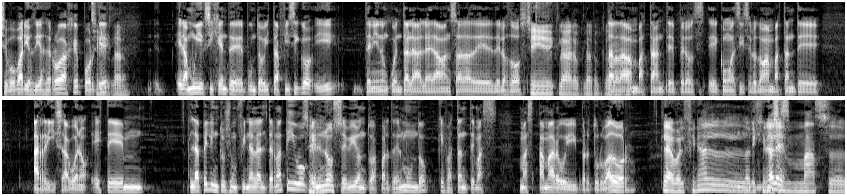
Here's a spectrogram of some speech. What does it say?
llevó varios días de rodaje porque Sí, claro. Era muy exigente desde el punto de vista físico y teniendo en cuenta la, la edad avanzada de, de los dos, Sí, claro, claro, claro. tardaban bastante, pero eh, ¿cómo decir? Se lo tomaban bastante a risa. Bueno, este mm, la peli incluye un final alternativo Sí. que no se vio en todas partes del mundo, que es bastante más, más amargo y perturbador, Claro, el final original Mm, no sé es más eh,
